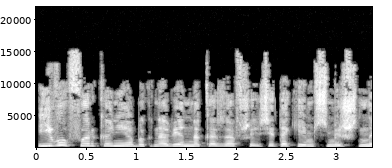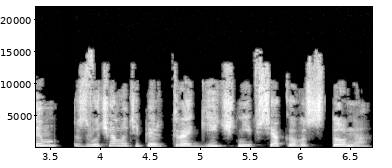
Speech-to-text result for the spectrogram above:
Его фырканье, обыкновенно казавшееся таким смешным, звучало теперь трагичней всякого стона,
